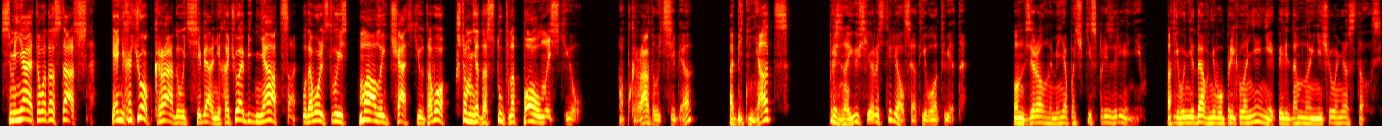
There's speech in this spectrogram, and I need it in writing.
С меня этого достаточно. Я не хочу обкрадывать себя, не хочу обедняться, удовольствуясь малой частью того, что мне доступно полностью. Обкрадывать себя? Обедняться? Признаюсь, я растерялся от его ответа. Он взирал на меня почти с презрением. От его недавнего преклонения передо мной ничего не осталось.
